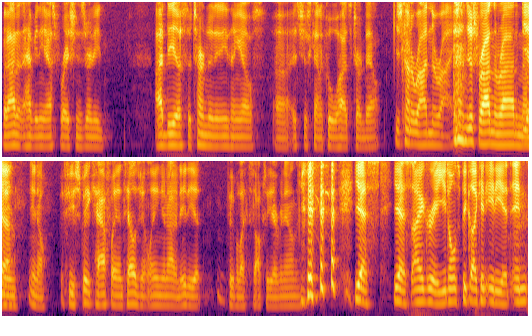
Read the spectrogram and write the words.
but I didn't have any aspirations or any ideas to turn it into anything else. Uh, it's just kind of cool how it's turned out. Just kind of riding the ride. just riding the ride, and Yeah. I mean, you know, if you speak halfway intelligently and you're not an idiot, people like to talk to you every now and then. yes, yes, I agree. You don't speak like an idiot. And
